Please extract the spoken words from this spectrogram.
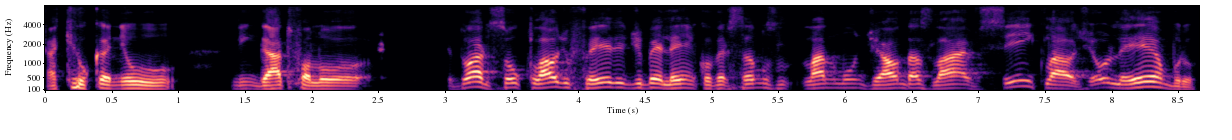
Aqui o Canil Ningato falou: Eduardo, sou o Cláudio Freire de Belém, conversamos lá no Mundial das Lives. Sim, Cláudio, eu lembro.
